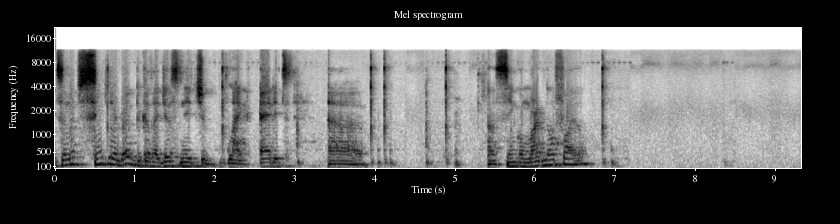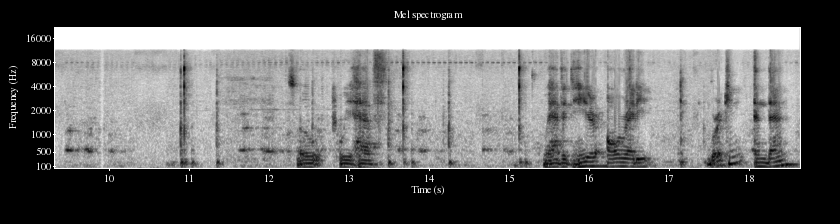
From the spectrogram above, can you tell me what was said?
it's a much simpler bug because I just need to like edit single markdown file. So we have we have it here already working and then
